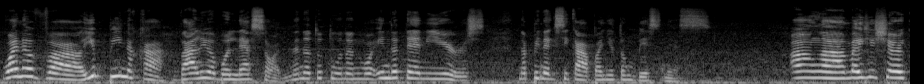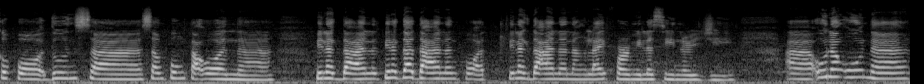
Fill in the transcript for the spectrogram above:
One of, uh, yung pinaka valuable lesson na natutunan mo in the 10 years na pinagsikapan nyo tong business. Ang uh, may share ko po dun sa sampung taon na pinagdaanan, pinagdadaanan po at pinagdaanan ng Life Formula Synergy. Ah, unang-una,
